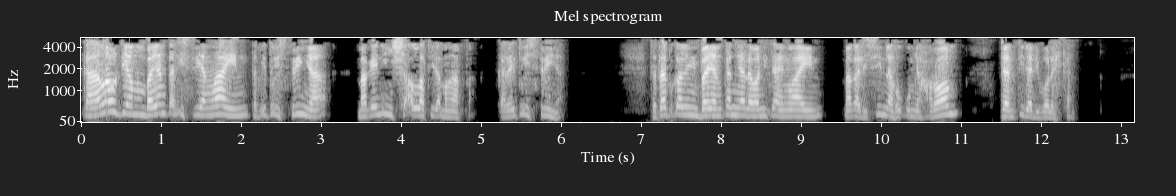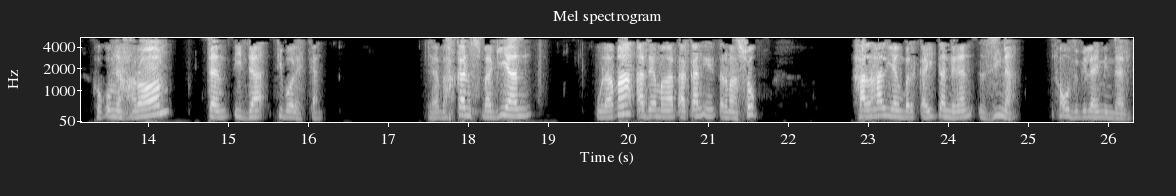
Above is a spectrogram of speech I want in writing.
Kalau dia membayangkan istri yang lain, tapi itu istrinya, maka ini insya Allah tidak mengapa. Karena itu istrinya. Tetapi kalau ini bayangkannya ada wanita yang lain, maka di sinilah hukumnya haram dan tidak dibolehkan. Hukumnya haram dan tidak dibolehkan. Ya, bahkan sebagian Ulama ada yang mengatakan ini termasuk hal-hal yang berkaitan dengan zina. Naudzubillah min dalik.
